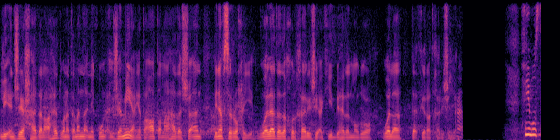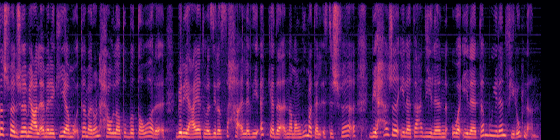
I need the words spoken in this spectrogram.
لإنجاح هذا العهد ونتمنى أن يكون الجميع يتعاطى مع هذا الشأن بنفس الروحية. ولا تدخل خارجي أكيد بهذا الموضوع ولا تأثيرات خارجية. في مستشفى الجامعة الأمريكية مؤتمر حول طب الطوارئ برعاية وزير الصحة الذي أكد أن منظومة الاستشفاء بحاجة إلى تعديل وإلى تمويل في لبنان.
